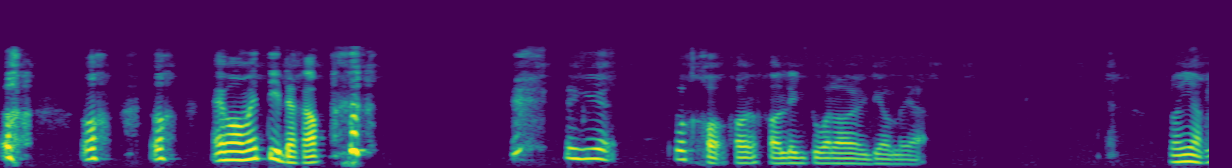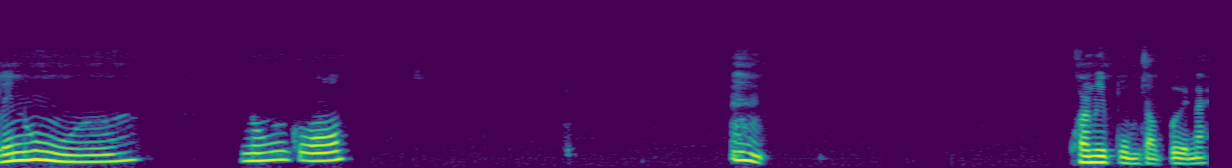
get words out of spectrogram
โอ้โอ้โอ้ไอ มองไม่ติดอะครับไอ้เหี้ยโอ้เขาเขาเขาเล็งตัวเราอย่างเดียวเลยอะเราอยากเล่นหัวน้องกบควรมีปุ่มสับปืนนะ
